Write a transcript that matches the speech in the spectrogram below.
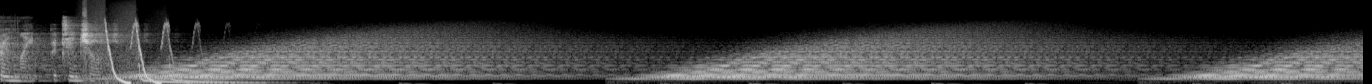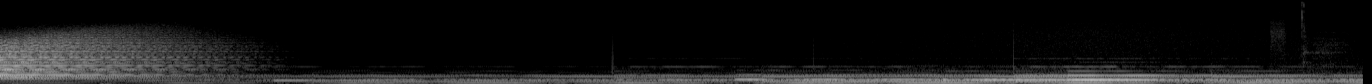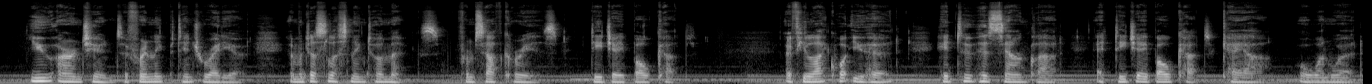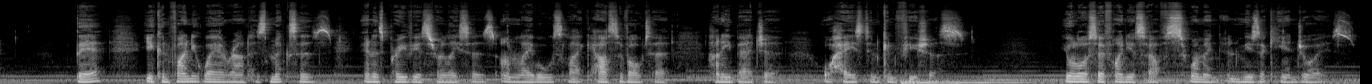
friendly potential. Are in tune to Friendly Potential Radio, and we're just listening to a mix from South Korea's DJ Bowlcut. If you like what you heard, head to his SoundCloud at DJ Bowlcut KR, or one word. There, you can find your way around his mixes and his previous releases on labels like House of Altar, Honey Badger, or Hazed and Confucius. You'll also find yourself swimming in music he enjoys,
